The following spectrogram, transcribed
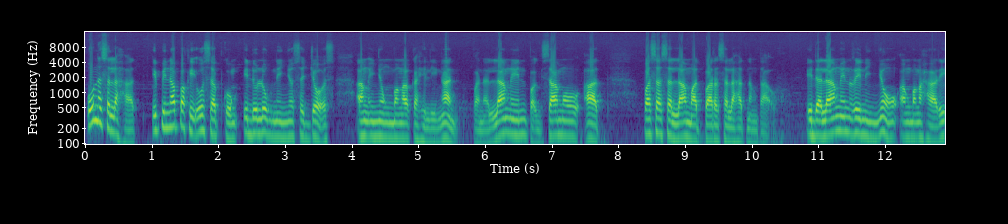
Una sa lahat, ipinapakiusap kong idulog ninyo sa Diyos ang inyong mga kahilingan, panalangin, pagsamo at pasasalamat para sa lahat ng tao. Idalangin rin ninyo ang mga hari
